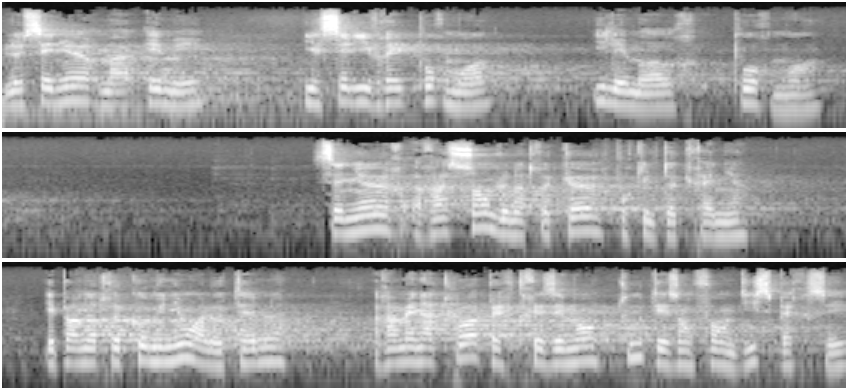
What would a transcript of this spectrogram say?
Le Seigneur m'a aimé, il s'est livré pour moi, il est mort pour moi. Seigneur, rassemble notre cœur pour qu'il te craigne, et par notre communion à l'autel, ramène à toi, Père très tous tes enfants dispersés,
